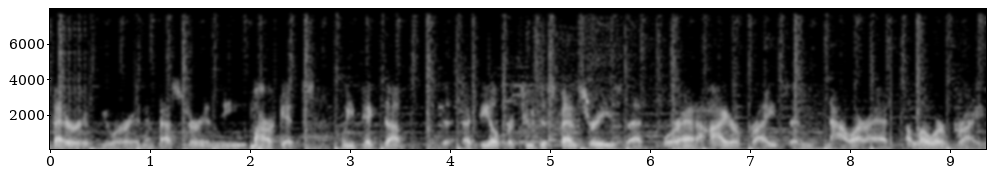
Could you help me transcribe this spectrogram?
better if you are an investor in the markets. We picked up a deal for two dispensaries that were at a higher price and now are at a lower price.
